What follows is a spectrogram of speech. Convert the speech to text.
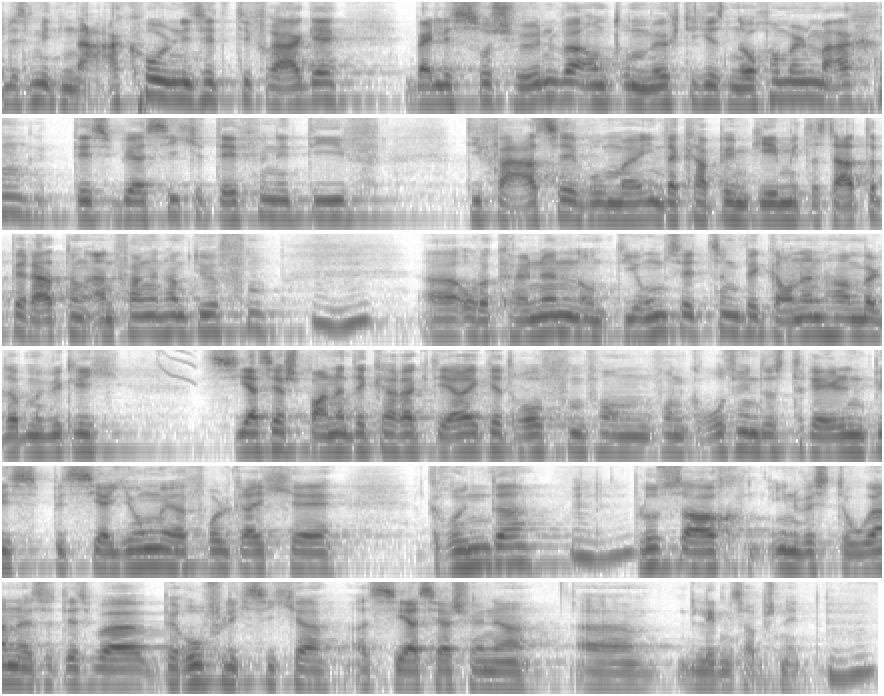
das mit Nachholen ist jetzt die Frage, weil es so schön war und darum möchte ich es noch einmal machen. Das wäre sicher definitiv die Phase, wo wir in der KPMG mit der Startup-Beratung anfangen haben dürfen mhm. äh, oder können und die Umsetzung begonnen haben, weil da hat man wirklich sehr, sehr spannende Charaktere getroffen, von, von Großindustriellen bis, bis sehr junge, erfolgreiche Gründer, mhm. plus auch Investoren. Also das war beruflich sicher ein sehr, sehr schöner äh, Lebensabschnitt. Mhm.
